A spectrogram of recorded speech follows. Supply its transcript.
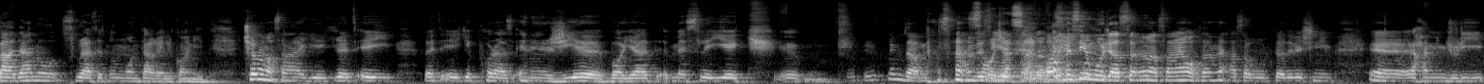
بدن و صورتتون منتقل کنید. چرا مثلا اگه یک قطعه ای قطعه ای که پر از انرژیه باید مثل یک نمی‌دونم مثلا مثل آره مثل یه مجسمه مثلا آدم اصلا داده بشینیم همینجوری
